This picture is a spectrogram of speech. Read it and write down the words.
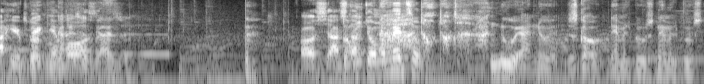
Out here breaking geyser balls. geyser. Oh shit, I stopped Don't- your momentum. Don't, don't, I knew it. I knew it. Just go. Damage boost. Damage boost.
